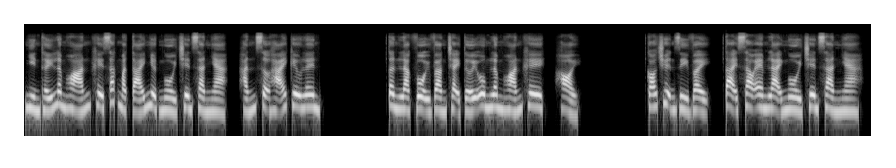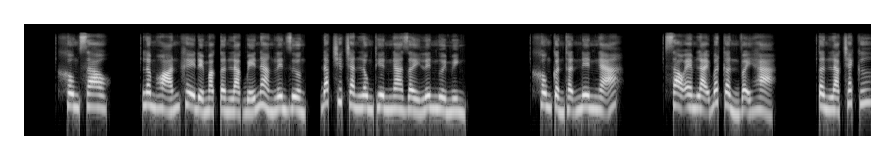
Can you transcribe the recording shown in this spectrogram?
nhìn thấy Lâm Hoán Khê sắc mặt tái nhợt ngồi trên sàn nhà, hắn sợ hãi kêu lên. Tần lạc vội vàng chạy tới ôm Lâm Hoán Khê, hỏi. Có chuyện gì vậy, tại sao em lại ngồi trên sàn nhà? Không sao. Lâm Hoán Khê để mặc tần lạc bế nàng lên giường, đắp chiếc chăn lông thiên nga dày lên người mình. Không cẩn thận nên ngã. Sao em lại bất cẩn vậy hả? Tần lạc trách cứ.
